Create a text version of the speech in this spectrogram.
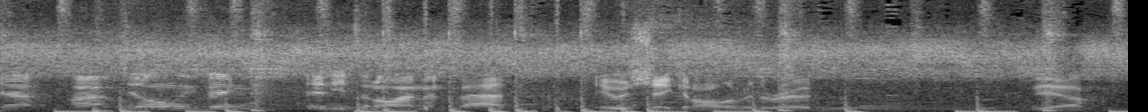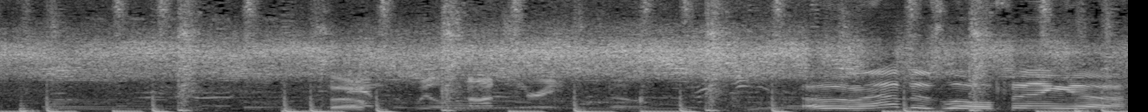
Yeah. I, the only thing it needs an alignment bad. It was shaking all over the road, Yeah. So, and the wheel's not straight. So other than that, this little thing uh,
